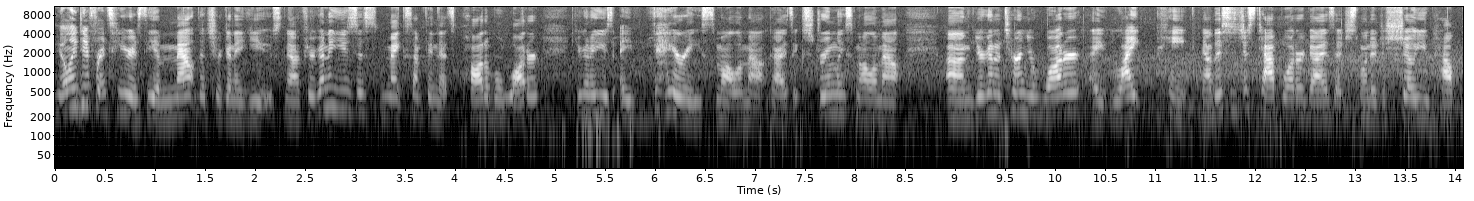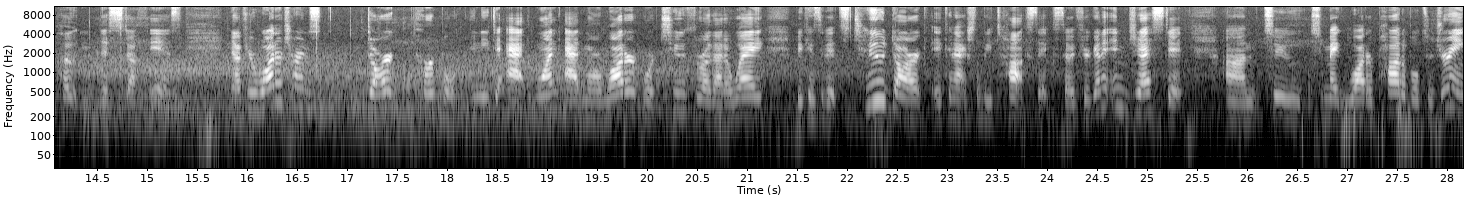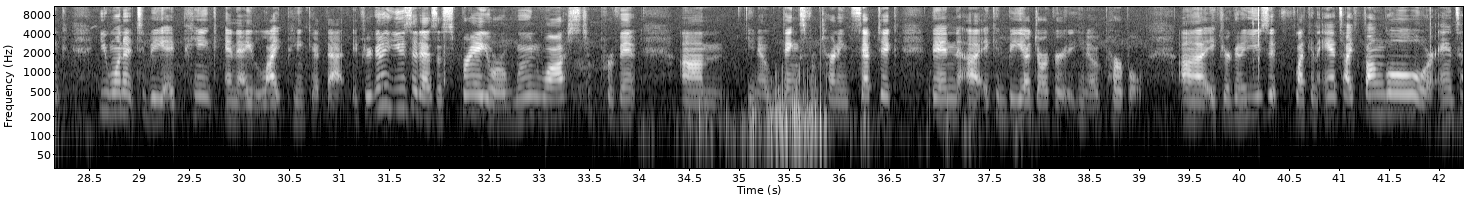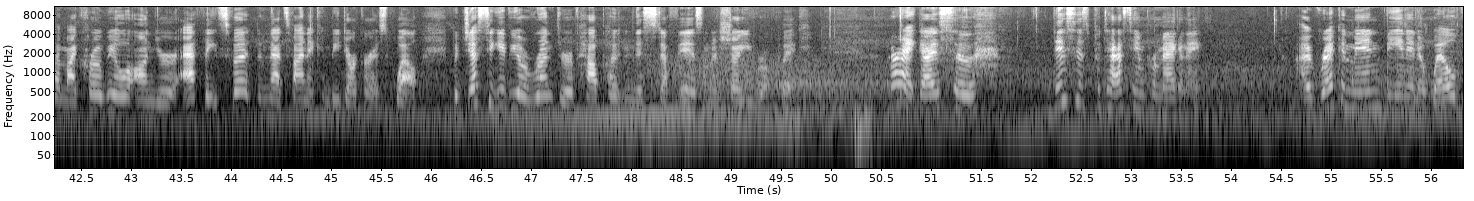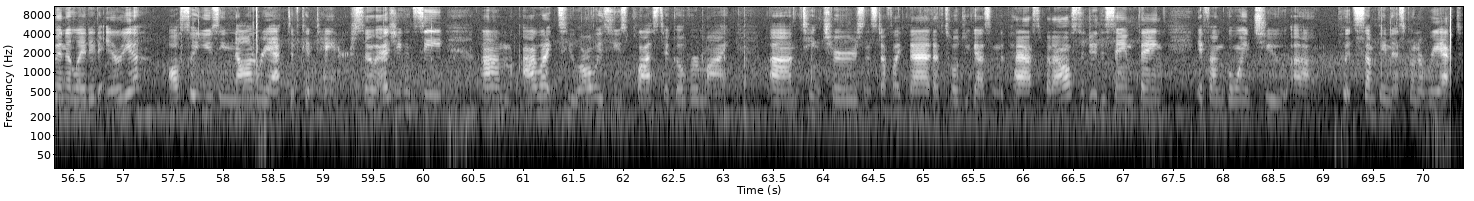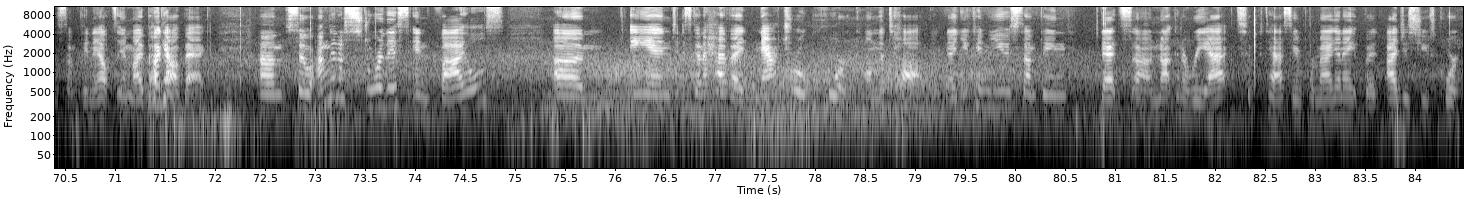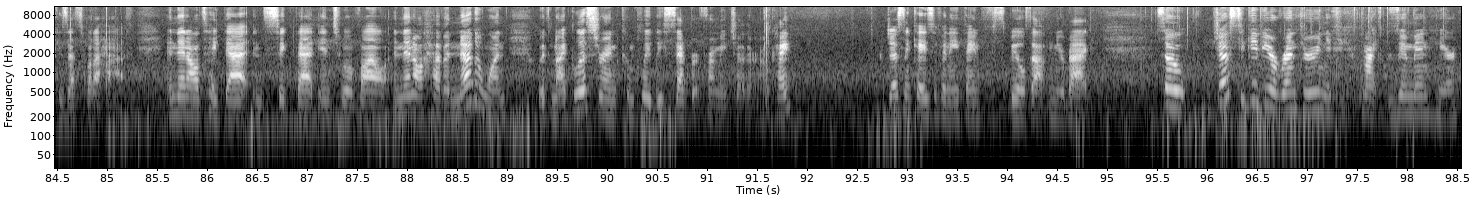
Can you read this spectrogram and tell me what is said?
The only difference here is the amount that you're going to use. Now, if you're going to use this, make something that's potable water, you're going to use a very small amount, guys, extremely small amount. Um, you're going to turn your water a light pink. Now, this is just tap water, guys. I just wanted to show you how potent this stuff is. Now, if your water turns dark purple, you need to add, one, add more water, or two, throw that away, because if it's too dark, it can actually be toxic. So if you're going to ingest it um, to, to make water potable to drink, you want it to be a pink and a light pink at that. If you're going to use it as a spray or a wound wash to prevent um, you know, things from turning septic, then uh, it can be a darker, you know, purple. Uh, if you're going to use it like an antifungal or antimicrobial on your athlete's foot, then that's fine. It can be darker as well. But just to give you a run through of how potent this stuff is, I'm going to show you real quick. Alright guys, so this is potassium permanganate. I recommend being in a well-ventilated area, also using non-reactive containers. So as you can see, um, I like to always use plastic over my um, tinctures and stuff like that. I've told you guys in the past, but I also do the same thing if I'm going to um, put something that's going to react to something else in my bug out bag. Um, so I'm going to store this in vials um, and it's going to have a natural cork on the top. Now you can use something that's uh, not going to react to potassium permanganate, but I just use cork because that's what I have. And then I'll take that and stick that into a vial. And then I'll have another one with my glycerin completely separate from each other, okay? Just in case if anything spills out in your bag. So just to give you a run through, and if you might zoom in here,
